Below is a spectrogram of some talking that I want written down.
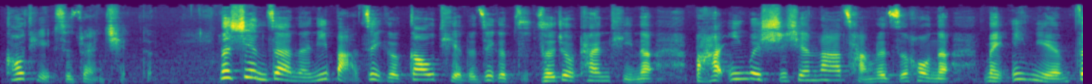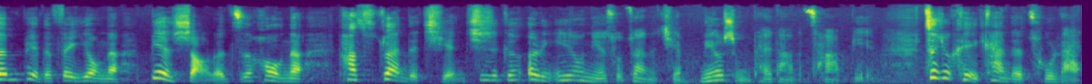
高铁也是赚钱的。那现在呢？你把这个高铁的这个折旧摊提呢，把它因为时间拉长了之后呢，每一年分配的费用呢变少了之后呢，它赚的钱其实跟二零一六年所赚的钱没有什么太大的差别，这就可以看得出来，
